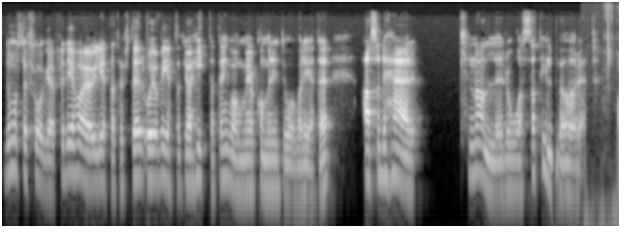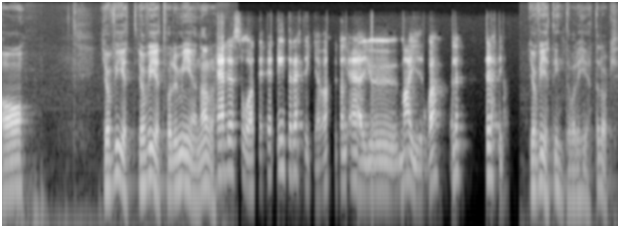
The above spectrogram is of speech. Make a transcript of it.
Då måste jag fråga, för det har jag ju letat efter och jag vet att jag har hittat det en gång, men jag kommer inte ihåg vad det heter. Alltså det här knallrosa tillbehöret. Ja, jag vet, jag vet vad du menar. Är det så att det är inte rättika, va? Utan det är ju majrova, eller? Rättika? Jag vet inte vad det heter dock.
